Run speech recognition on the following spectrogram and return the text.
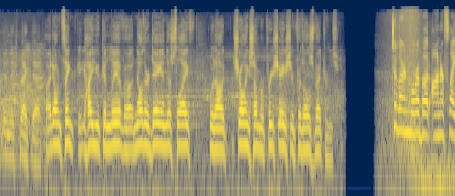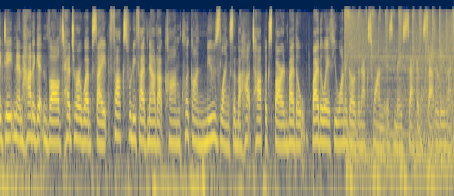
didn't expect that. I don't think how you can live another day in this life without showing some appreciation for those veterans. To learn more about Honor Flight Dayton and how to get involved, head to our website, fox45now.com. Click on news links in the Hot Topics bar. And by the, by the way, if you want to go, the next one is May 2nd, a Saturday night.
